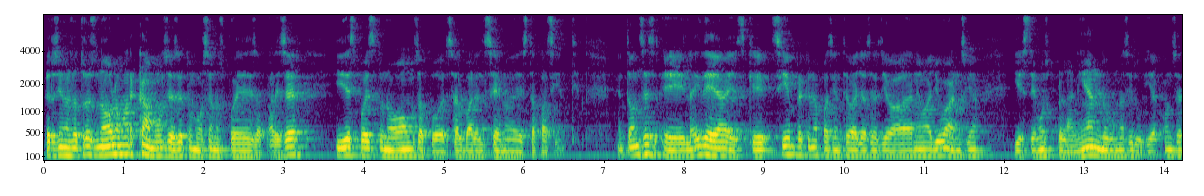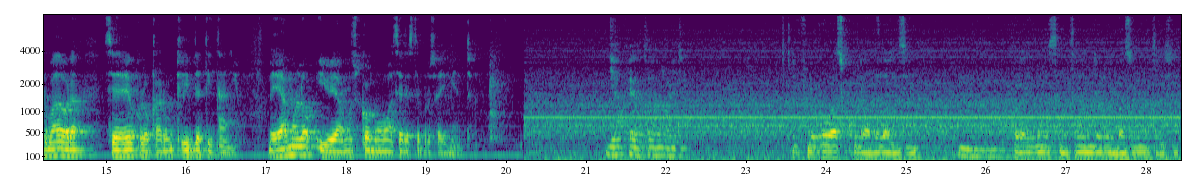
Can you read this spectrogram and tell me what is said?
Pero si nosotros no lo marcamos, ese tumor se nos puede desaparecer y después no vamos a poder salvar el seno de esta paciente. Entonces, eh, la idea es que siempre que una paciente vaya a ser llevada a neoadyuvancia y estemos planeando una cirugía conservadora, se debe colocar un clip de titanio. Veámoslo y veamos cómo va a ser este procedimiento. Ya quedó todo El flujo vascular de la lesión. Mm. Por ahí donde están entrando los vasos motricios.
